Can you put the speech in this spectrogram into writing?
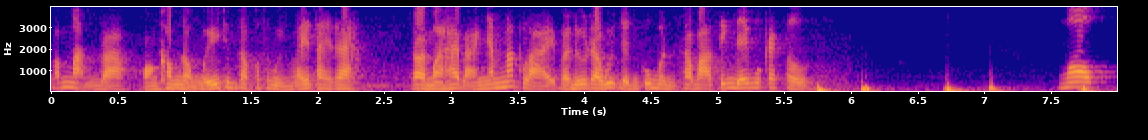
bấm mạnh vào Còn không đồng ý chúng ta có quyền lấy tay ra. Rồi mời hai bạn nhắm mắt lại Và đưa ra quyết định của mình sau 3 tiếng đếm của các tường. Một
